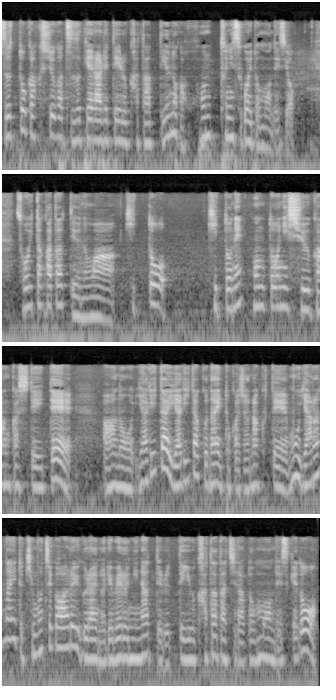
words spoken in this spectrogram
ずっと学習が続けられている方っていうのが本当にすごいと思うんですよ。そういった方っていうのはきっときっとね本当に習慣化していてあのやりたいやりたくないとかじゃなくてもうやらないと気持ちが悪いぐらいのレベルになってるっていう方たちだと思うんですけど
